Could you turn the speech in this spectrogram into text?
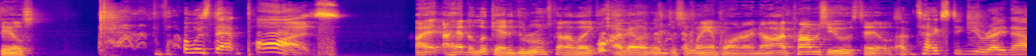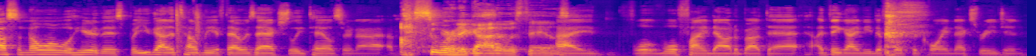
Tails. What was that pause? I I had to look at it. The room's kind of like I got like a, just a lamp on right now. I promise you it was tails. I'm texting you right now, so no one will hear this, but you got to tell me if that was actually tails or not. I'm I swear to God it was tails. I we'll we'll find out about that. I think I need to flip the coin next region.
